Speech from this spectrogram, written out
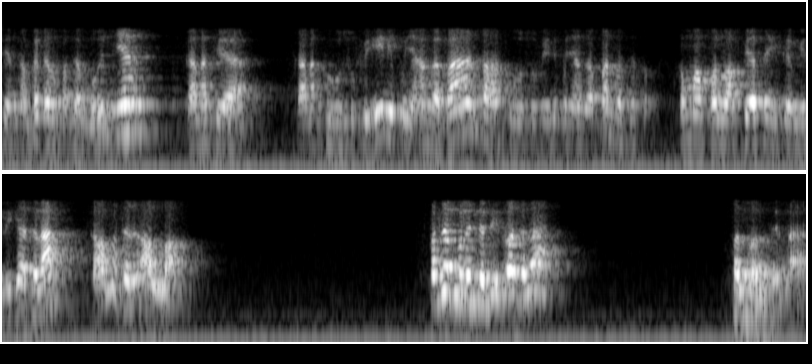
dia sampaikan kepada muridnya karena dia karena guru sufi ini punya anggapan, para guru sufi ini punya anggapan bahwa kemampuan luar biasa yang dia miliki adalah kaum dari Allah. Padahal boleh jadi itu adalah bantuan setan.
